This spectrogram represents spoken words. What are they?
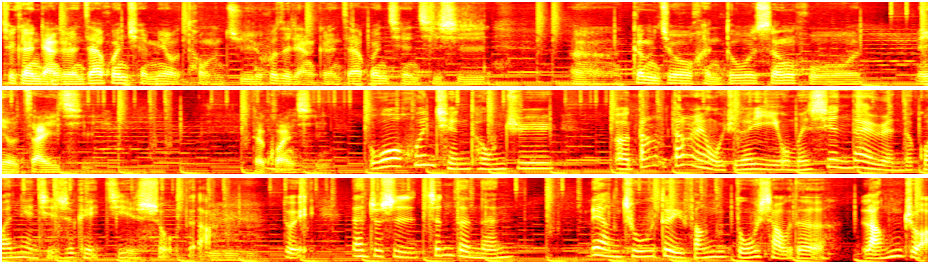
就跟两个人在婚前没有同居，或者两个人在婚前其实呃根本就很多生活没有在一起的关系。不过婚前同居，呃，当当然，我觉得以我们现代人的观念，其实是可以接受的啊。对，但就是真的能亮出对方多少的狼爪？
